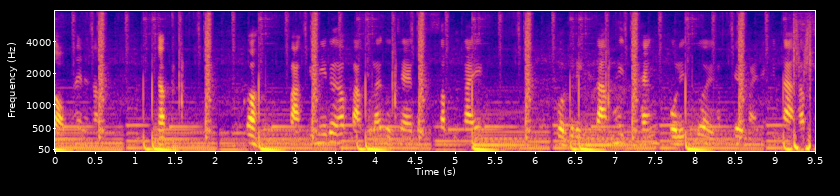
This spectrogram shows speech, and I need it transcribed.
ตอบให้นะครับ ครับ ก็ฝากคลิปนี้ด้วยครับ ฝากกดไลค์ กดแชร์ กด Subscribe กดกระดิ่งติดตามให้แทงโพลิสด้วยครับ เจอใหม่ในคลิปหน้าครับ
